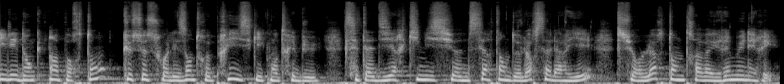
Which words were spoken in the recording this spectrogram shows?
Il est donc important que ce soit les entreprises qui contribuent, c'est-à-dire qui missionnent certains de leurs salariés sur leur temps de travail rémunéré.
